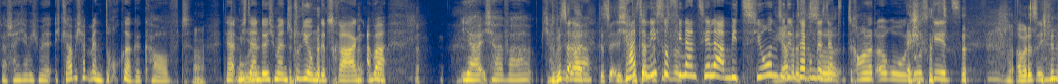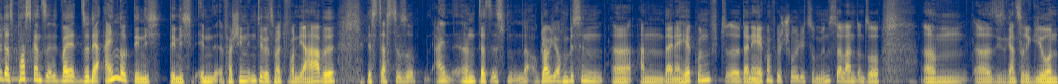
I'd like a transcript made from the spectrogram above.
Wahrscheinlich habe ich mir, ich glaube, ich habe mir einen Drucker gekauft. Ah, Der hat mich cool. dann durch mein Studium getragen. Aber Ja, ich war, ich hatte, da, das- ich hatte das nicht so so- finanzielle Ambitionen Ja, zu dem Zeitpunkt, ist dass ich so- dachte, 300 Euro, los geht's. Aber das, ich finde, das passt ganz, weil so der Eindruck, den ich, den ich in verschiedenen Interviews manchmal von dir habe, ist, dass du so ein, und das ist, glaube ich, auch ein bisschen äh, an deiner Herkunft, äh, deiner Herkunft geschuldigt, so Münsterland und so, ähm, äh, diese ganze Region.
